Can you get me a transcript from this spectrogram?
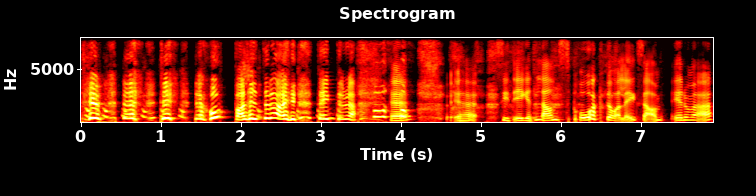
det det, det, det hoppar lite där, tänkte du där. Eh, eh, sitt eget landspråk då liksom, är du med?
